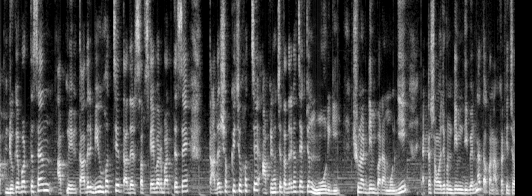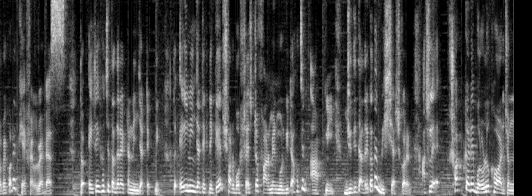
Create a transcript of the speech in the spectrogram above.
আপনি ঢুকে পড়তেছেন, আপনি তাদের ভিউ হচ্ছে, তাদের সাবস্ক্রাইবার বাড়তেছে, তাদের সব কিছু হচ্ছে, আপনি হচ্ছে তাদের কাছে একজন মুরগি, সোনার ডিম পাড়া মুরগি। একটা সময় যখন ডিম দিবেন না, তখন আপনাকে জবে করে খেয়ে ফেলবে, ব্যাস। তো এটাই হচ্ছে তাদের একটা নিনজা টেকনিক তো এই নিনজা টেকনিকের সর্বশ্রেষ্ঠ ফার্মের মুরগিটা হচ্ছেন আপনি, যদি তাদের কথা বিশ্বাস করেন। আসলে শর্টকাটে বড়লোক হওয়ার জন্য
